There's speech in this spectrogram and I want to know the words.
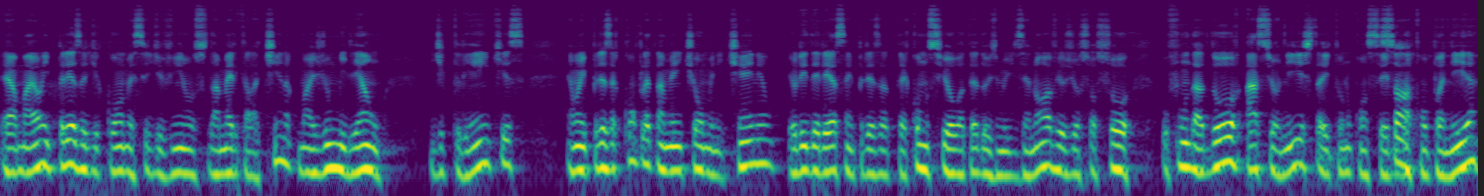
É a maior empresa de e-commerce de vinhos da América Latina, com mais de um milhão de clientes. É uma empresa completamente omnichannel. Eu liderei essa empresa até como CEO até 2019. Hoje eu só sou o fundador, acionista e estou no conselho só. da companhia.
